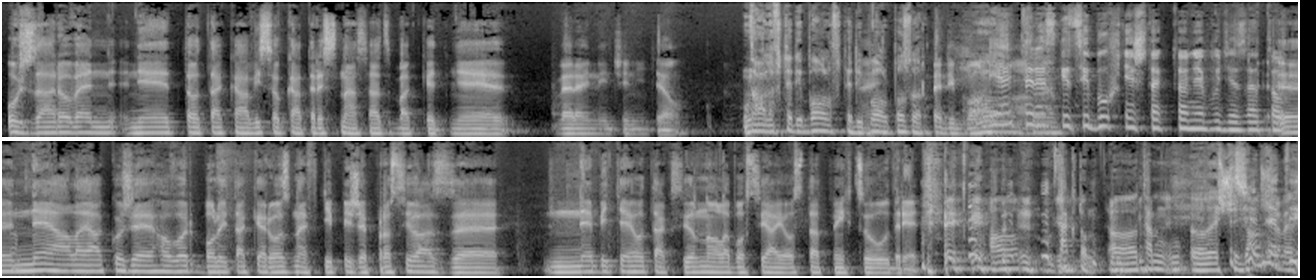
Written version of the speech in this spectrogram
už zároveň nie je to taká vysoká trestná sadzba, keď nie je verejný činiteľ. No ale vtedy bol, vtedy bol, pozor. Vtedy bol, Ja ale- teraz, keď si buchneš, tak to nebude za to. E, ne, ale akože hovor, boli také rôzne vtipy, že prosím vás, e, nebyte ho tak silno, lebo si aj ostatní chcú udrieť. O, takto, o, tam o, ešte ďalšia vec.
